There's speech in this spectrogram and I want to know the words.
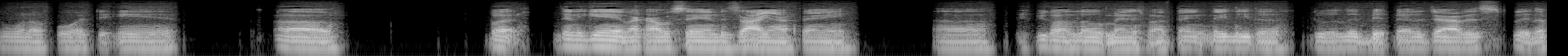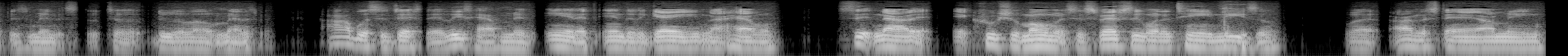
to 104 at the end. Uh, but then again, like I was saying, the Zion thing. Uh, if you're gonna load management, I think they need to do a little bit better job of split up his minutes to, to do the load management. I would suggest that at least have him in at the end of the game, not have him sitting out at, at crucial moments, especially when the team needs him. But I understand. I mean,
